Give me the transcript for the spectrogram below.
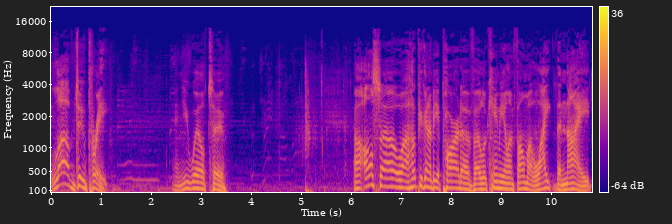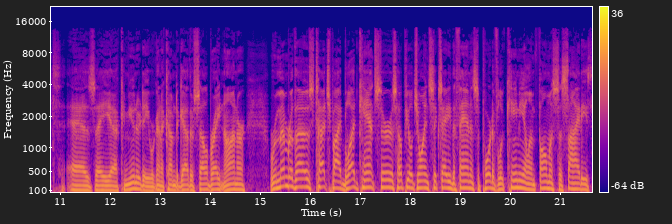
Love Dupree. And you will too. Uh, also, I uh, hope you're going to be a part of uh, Leukemia Lymphoma Light the Night as a uh, community. We're going to come together, celebrate, and honor. Remember those touched by blood cancers. Hope you'll join 680 The Fan in support of Leukemia Lymphoma Society's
